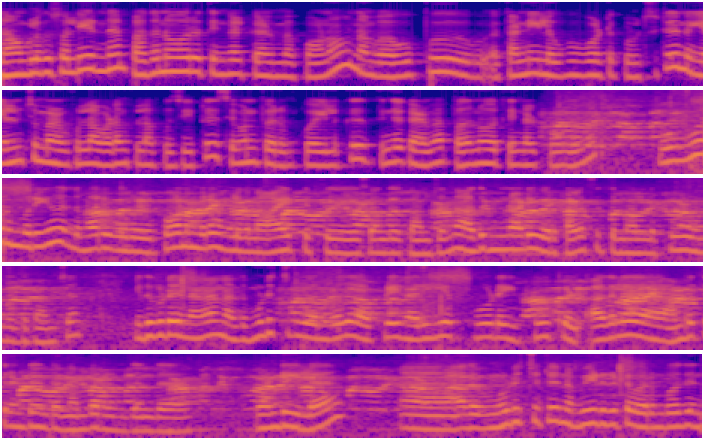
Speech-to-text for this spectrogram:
நான் உங்களுக்கு சொல்லியிருந்தேன் பதினோரு திங்கட்கிழமை போனோம். நம்ம உப்பு தண்ணியில் உப்பு போட்டு குளிச்சுட்டு இந்த எலுமிச்சம்பழம் ஃபுல்லாக உடம்பு ஃபுல்லாக பூசிட்டு சிவன் பெரும் கோயிலுக்கு திங்கட்கிழமை பதினோரு திங்கள் போகணும். ஒவ்வொரு முறையும் இந்த மாதிரி ஒரு போன முறை உங்களுக்கு நான் ஆயிரத்துக்கு சங்கு காமிச்சிருந்தேன். அதுக்கு முன்னாடி ஒரு கலசத்து மேலே பூ வந்து காமிச்சேன். இது கூட என்னென்னா நான் அது முடிச்சுட்டு வரும்போது அப்படியே நிறைய கூடை பூக்கள் அதில் ஐம்பத்தி ரெண்டுன்ற நம்பர் இருக்குது அந்த வண்டியில். அதை முடிச்சுட்டு நான் வீடுகிட்ட வரும்போது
